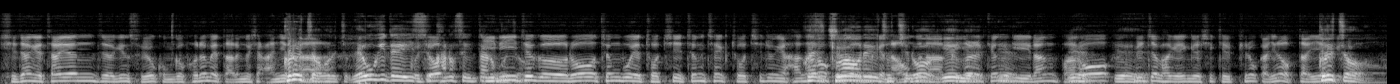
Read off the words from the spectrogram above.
시장의 자연적인 수요 공급 흐름에 따른 것이 아니다. 그렇죠, 그렇죠. 왜곡이 돼 있을 그죠? 가능성이 있다는 거죠. 인위적으로 정부의 조치, 정책 조치 중에 하나로 중앙은행의 조치로, 거다. 예, 그걸 예, 경기랑 바로 예, 예. 밀접하게 연결시킬 필요까지는 없다. 이 그렇죠.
